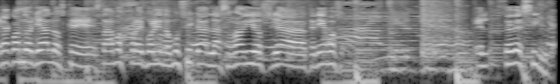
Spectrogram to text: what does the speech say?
Era cuando ya los que estábamos por ahí poniendo música en las radios ya teníamos el CD single.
